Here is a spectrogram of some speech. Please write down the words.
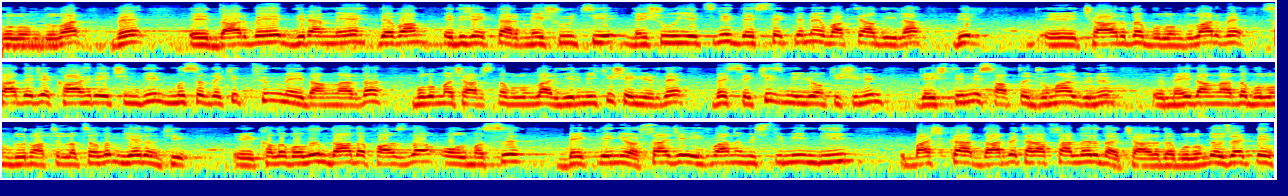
bulundular ve e, darbeye direnmeye devam edecekler. Meşruti, meşruiyetini destekleme vakti adıyla bir e, çağrıda bulundular ve sadece Kahire için değil Mısır'daki tüm meydanlarda bulunma çağrısında bulundular. 22 şehirde ve 8 milyon kişinin geçtiğimiz hafta Cuma günü e, meydanlarda bulunduğunu hatırlatalım. Yarınki e, kalabalığın daha da fazla olması bekleniyor. Sadece İhvan-ı Müslümin değil başka darbe taraftarları da çağrıda bulundu. Özellikle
